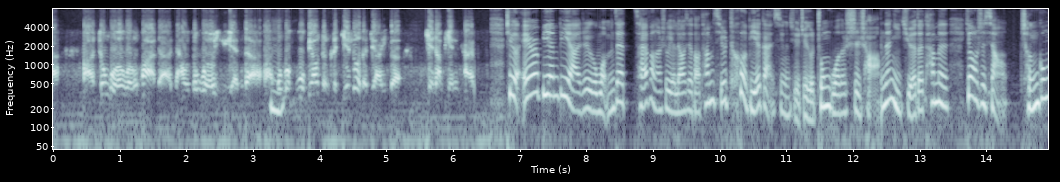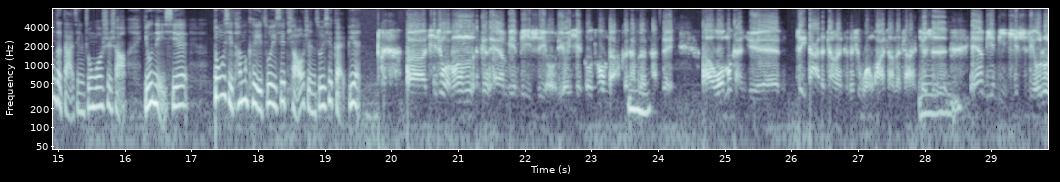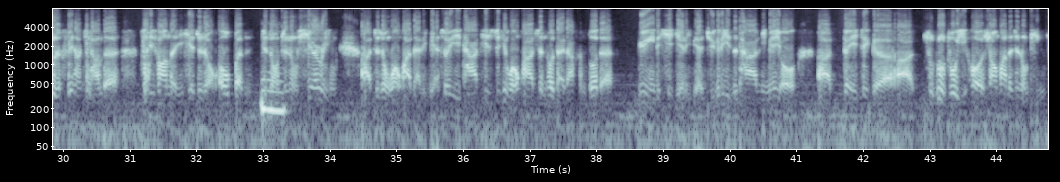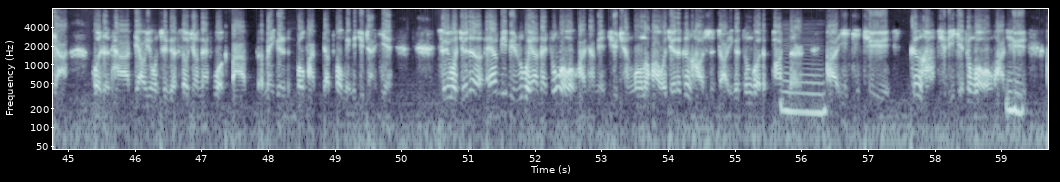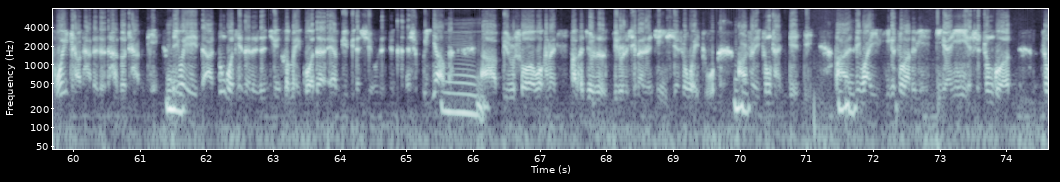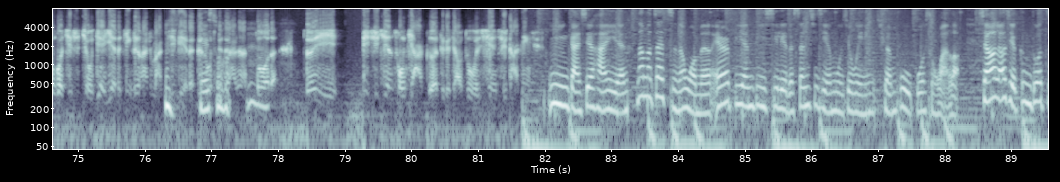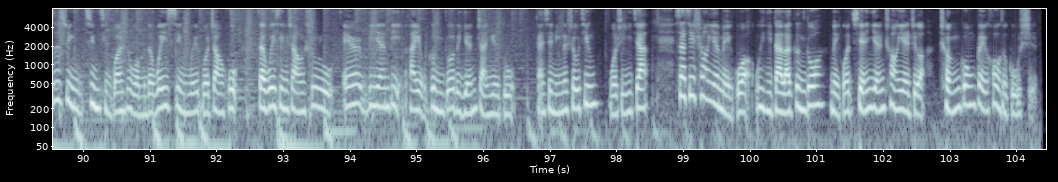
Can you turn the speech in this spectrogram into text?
啊中国文化的，然后中国语言的啊中国服务标准可接受的这样一个线上平台。这个 Airbnb 啊，这个我们在采访的时候也了解到，他们其实特别感兴趣这个中国的市场。那你觉得他们要是想成功的打进中国市场，有哪些东西他们可以做一些调整，做一些改变？呃，其实我们跟 Airbnb 是有有一些沟通的，和他们的团队。呃，我们感觉最大的障碍可能是文化上的障碍，就是 Airbnb 其实流入了非常强的西方的一些这种 open 这种这种 sharing 啊这种文化在里面，所以它其实这些文化渗透在它很多的运营的细节里面。举个例子，它里面有啊对这个啊入入住以后双方的这种评价，或者它调用这个 social network 把每个人的 profile 比较透明的去展现。所以我觉得 Airbnb 如果要在中国文化下面去成功的话，我觉得更好是找一个中国的 partner 啊，一起去更好去理解中国文化，去微调它的很多产品。因为啊，中国现在的人群和美国的 Airbnb 的使用人群可能是不一样的啊。比如说我刚才提到的就是，比如说现在人群以学生为主，而非中产阶级啊。另外一一个重要的原原因也是中国，中国其实酒店业的竞争还是蛮激烈的，各种竞争还是很多的，所以。价格这个角度先去打进去。嗯，感谢韩岩。那么在此呢，我们 Airbnb 系列的三期节目就为您全部播送完了。想要了解更多资讯，敬请关注我们的微信、微博账户，在微信上输入 Airbnb，还有更多的延展阅读。感谢您的收听，我是一佳。下期创业美国为你带来更多美国前沿创业者成功背后的故事。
